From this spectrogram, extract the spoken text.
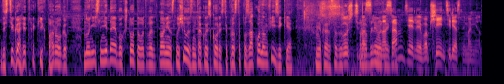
достигали таких порогов. Но если не дай бог что-то вот в этот момент случилось на такой скорости, просто по законам физики, мне кажется, Слушайте, проблемы на, на самом деле вообще интересный момент.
